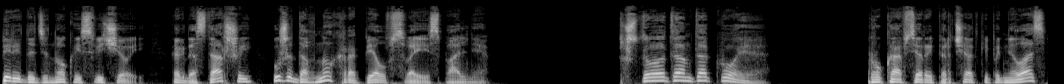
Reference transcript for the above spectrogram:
перед одинокой свечой, когда старший уже давно храпел в своей спальне. «Что там такое?» Рука в серой перчатке поднялась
